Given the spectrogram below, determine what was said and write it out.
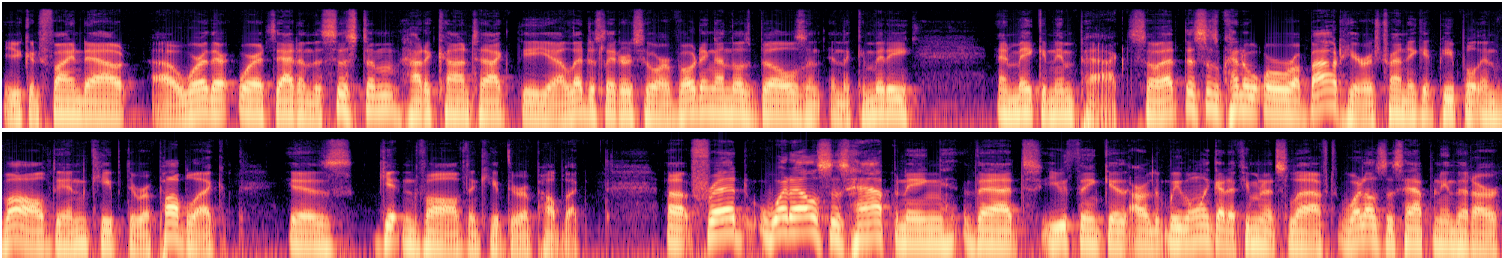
You can find out uh, where where it's at in the system, how to contact the uh, legislators who are voting on those bills in, the committee and make an impact. So that, this is kind of what we're about here: is trying to get people involved in keep the republic. Is get involved and keep the republic. Uh, Fred, what else is happening that you think are, we've only got a few minutes left? What else is happening that our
